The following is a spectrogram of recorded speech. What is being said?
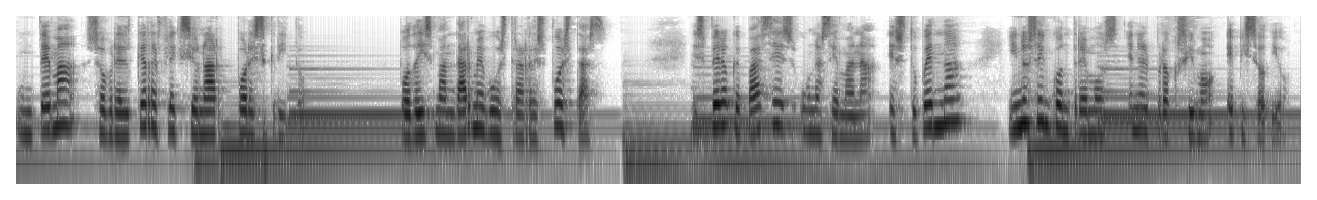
un tema sobre el que reflexionar por escrito. Podéis mandarme vuestras respuestas. Espero que pases una semana estupenda y nos encontremos en el próximo episodio.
